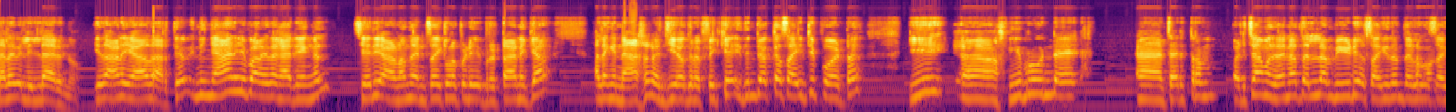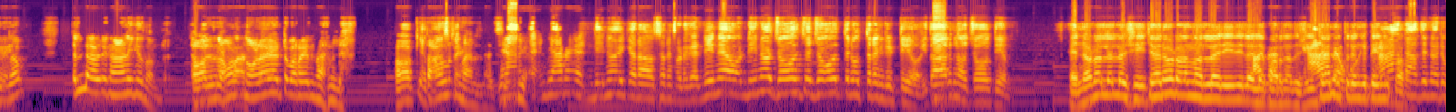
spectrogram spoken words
നിലവിലില്ലായിരുന്നു. ഇതാണ് യാഥാർത്ഥ്യം. ഇനി ഞാൻ ഈ പറയുന്ന കാര്യങ്ങൾ ശരിയാണെന്ന് എൻസൈക്ലോപ്പീഡിയ ബ്രിട്ടാനിക്ക അല്ലെങ്കിൽ നാഷണൽ ജിയോഗ്രഫിക്ക് ഇതിന്റെ ഒക്കെ സൈറ്റിൽ പോയിട്ട് ഈ ഹീബ്രുവിന്റെ ചരിത്രം പഠിച്ചാൽ മതി. അതിനകത്തെല്ലാം വീഡിയോ സഹിതം തെളിവ് സഹിതം എല്ലാവരും കാണിക്കുന്നുണ്ട്. നമ്മൾ നുണയായിട്ട് പറയുന്നതല്ല ഞാൻ ഡിനോയ്ക്ക് ഒരു അവസരം കൊടുക്കാം. ഡിനോ ഡിനോ ചോദിച്ച ചോദ്യത്തിന് ഉത്തരം കിട്ടിയോ? ഇതായിരുന്നോ ചോദ്യം? എന്നോടല്ലല്ലോ ഷീജാനോടാണ് നല്ല രീതിയിലല്ലേ പറഞ്ഞത്. ഷീജാൻ ഉത്തരം കിട്ടിയെങ്കിൽ അതിനൊരു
